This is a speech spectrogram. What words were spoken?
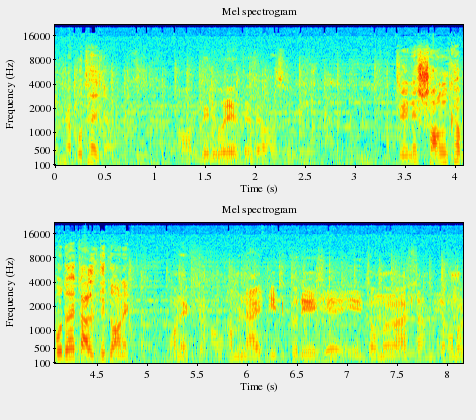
আপনারা কোথায় যান? আমার বেলঘরিয়াতে যাওয়া আছে। ট্রেনের সংখ্যা বোধ হয় কাল থেকে অনেকটা। অনেকটা কম। আমি নাইট ডিট করে এসে এই দমদমে আসলাম এখনও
